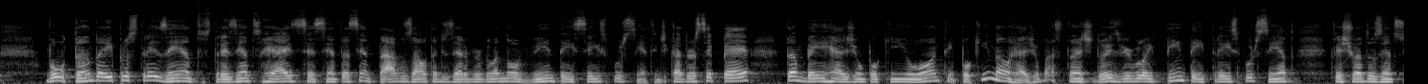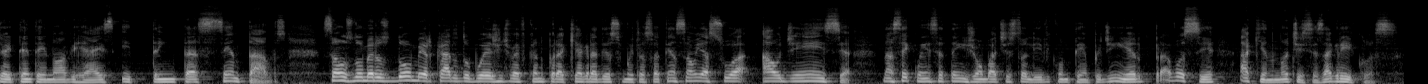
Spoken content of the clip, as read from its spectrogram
voltando aí para os 300, 300 reais e 60 centavos, alta de 0,96%. Indicador CPEA também reagiu um pouquinho ontem, pouquinho não, reagiu bastante, 2,83%, fechou a R$ 289,30. São os números do mercado do boi. A gente vai ficando por aqui. Agradeço muito a sua atenção e a sua audiência. Na sequência tem João Batista Olive com tempo e dinheiro para você aqui no Notícias Agrícolas.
